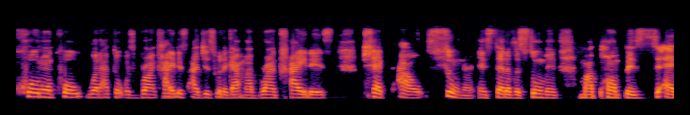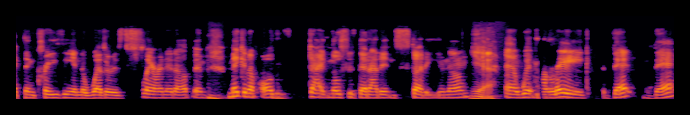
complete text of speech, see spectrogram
quote unquote what I thought was bronchitis, I just would have got my bronchitis checked out sooner instead of assuming my pump is acting crazy and the weather is flaring it up and mm-hmm. making up all these diagnoses that I didn't study, you know? Yeah. And with my leg, that that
